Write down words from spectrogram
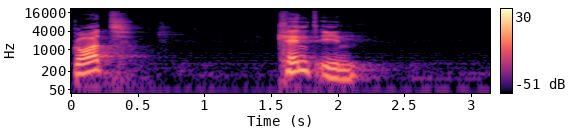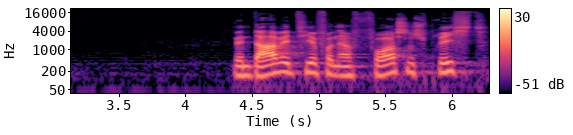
Gott kennt ihn. Wenn David hier von Erforschen spricht,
